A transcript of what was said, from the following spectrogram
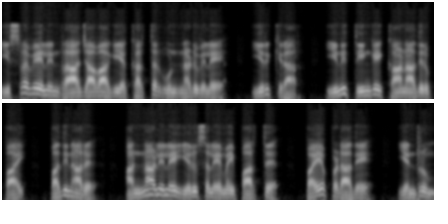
இஸ்ரவேலின் ராஜாவாகிய கர்த்தர் உன் நடுவிலே இருக்கிறார். இனி தீங்கை காணாதிருப்பாய். பதினாறு அந்நாளிலே எருசலேமை பார்த்து பயப்படாதே என்றும்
